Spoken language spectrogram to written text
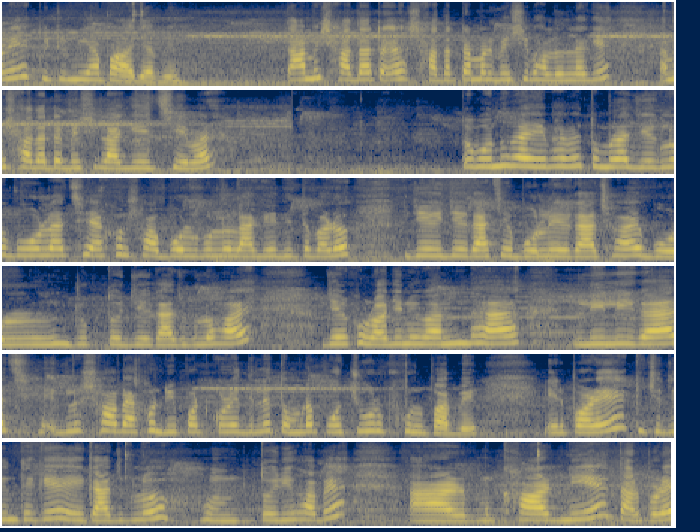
অনেক পিটুনিয়া পাওয়া যাবে। তা আমি সাদাটা সাদাটা আমার বেশি ভালো লাগে। আমি সাদাটা বেশি লাগিয়েছি এবার। তো বন্ধুরা, এভাবে তোমরা যেগুলো বোল আছে এখন সব বোলগুলো লাগিয়ে দিতে পারো। যে যে গাছে বোলের গাছ হয়, বোলযুক্ত যে গাছগুলো হয়, যেরকম রজনীগন্ধা, লিলি গাছ, এগুলো সব এখন রিপোর্ট করে দিলে তোমরা প্রচুর ফুল পাবে। এরপরে কিছুদিন থেকে এই গাছগুলো তৈরি হবে। আর খাড় নিয়ে তারপরে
